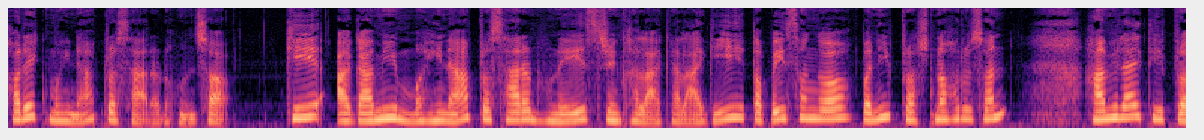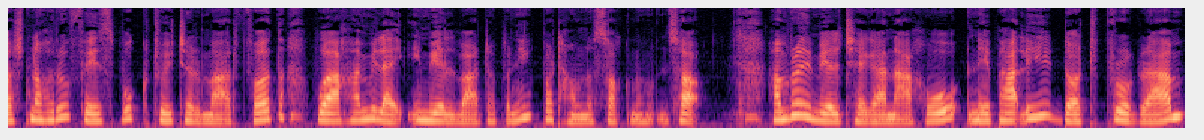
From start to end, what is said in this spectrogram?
हरेक महिना प्रसारण हुन्छ। के आगामी महिना प्रसारण हुने श्रृंखलाका लागि तपाईसँग पनि प्रश्नहरू छन्? हामीलाई ती प्रश्नहरू फेसबुक ट्विटर मार्फत वा हामीलाई इमेलबाट पनि पठाउन सक्नुहुन्छ। हाम्रो इमेल ठेगाना हो Nepali dot program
